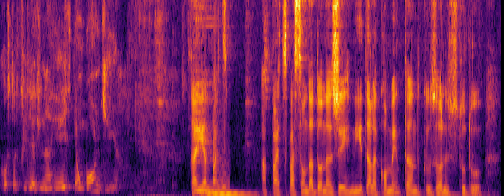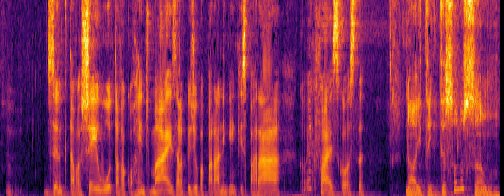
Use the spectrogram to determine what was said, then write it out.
Costa Filha Regina Reis, tenha um bom dia. Tá aí a, a participação da dona Gernita, ela comentando que os ônibus tudo dizendo que estava cheio, o outro estava correndo demais, ela pediu para parar, ninguém quis parar. Como é que faz, Costa? Não, aí tem que ter solução.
